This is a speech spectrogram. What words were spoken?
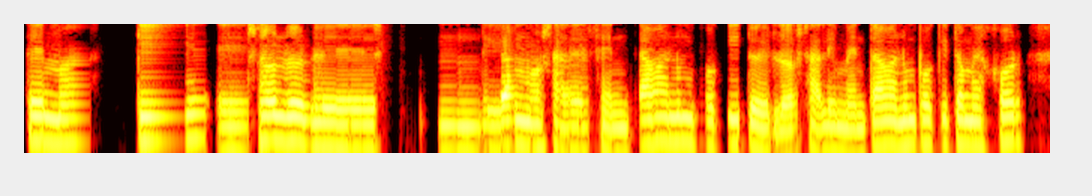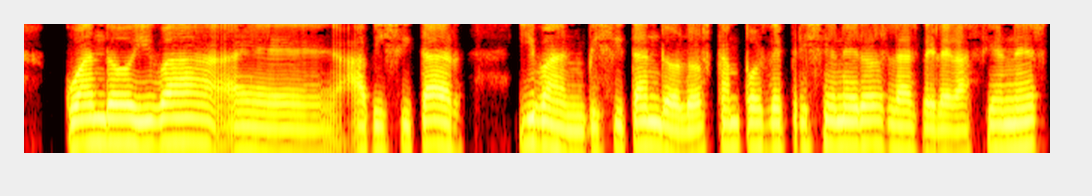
tema, que eh, solo les, digamos, adecentaban un poquito y los alimentaban un poquito mejor cuando iba a visitar iban visitando los campos de prisioneros las delegaciones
